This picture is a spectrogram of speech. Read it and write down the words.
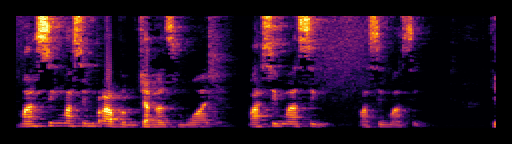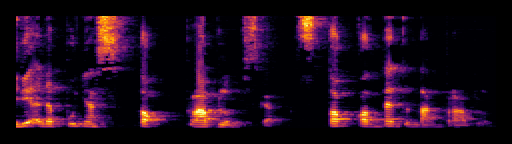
masing-masing problem. Jangan semuanya. Masing-masing. Masing-masing. Jadi Anda punya stok problem sekarang. Stok konten tentang problem.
